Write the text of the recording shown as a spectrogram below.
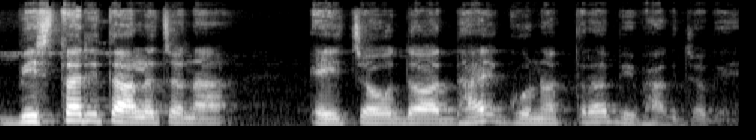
বিস্তারিত আলোচনা এই চৌদ্দ অধ্যায় গুণত্র বিভাগ যোগে।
